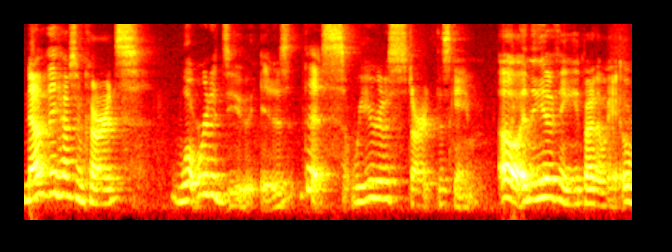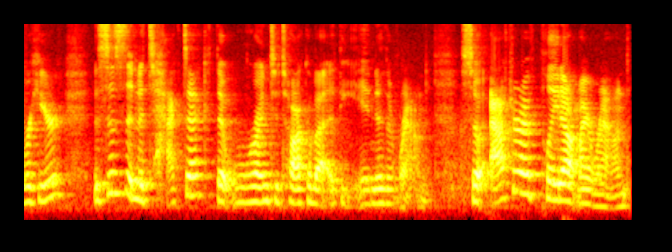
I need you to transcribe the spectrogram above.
now that they have some cards, what we're going to do is this. We are going to start this game. Oh, and the other thing, by the way, over here, this is an attack deck that we're going to talk about at the end of the round. So after I've played out my round,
